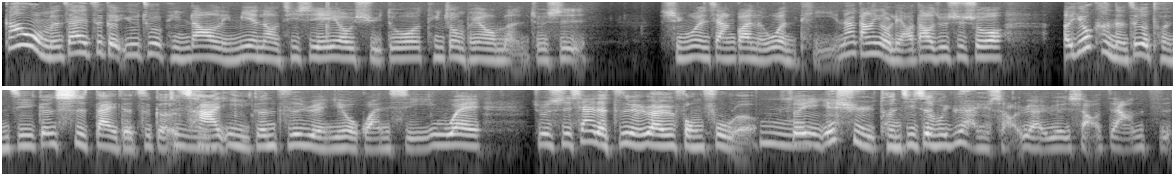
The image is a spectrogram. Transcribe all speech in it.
刚刚我们在这个 YouTube 频道里面呢，其实也有许多听众朋友们就是询问相关的问题。那刚刚有聊到，就是说呃，有可能这个囤积跟世代的这个差异跟资源也有关系，因为。就是现在的资源越来越丰富了，嗯，所以也许囤积症会越来越少，越来越少这样子。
